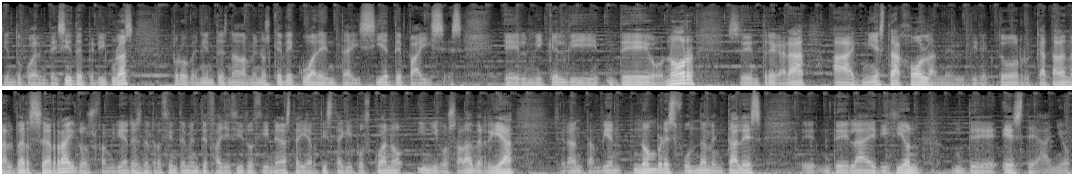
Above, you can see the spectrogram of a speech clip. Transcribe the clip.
147 películas provenientes nada menos que de 47 países. El Miqueldi de Honor se entregará a Agnieszka Holland, el director catalán Albert Serra y los familiares del recientemente fallecido cineasta y artista guipuzcoano Íñigo Salaverría serán también nombres fundamentales eh, de la edición de este año.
